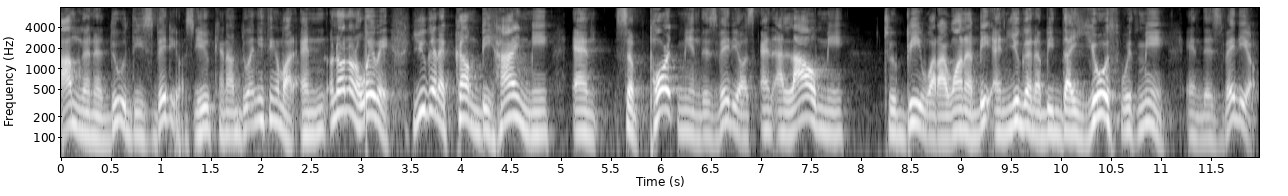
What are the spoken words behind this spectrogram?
I'm gonna do these videos. You cannot do anything about it. And no, no, no, wait, wait. You're gonna come behind me and support me in these videos and allow me to be what I wanna be. And you're gonna be the youth with me in this video.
